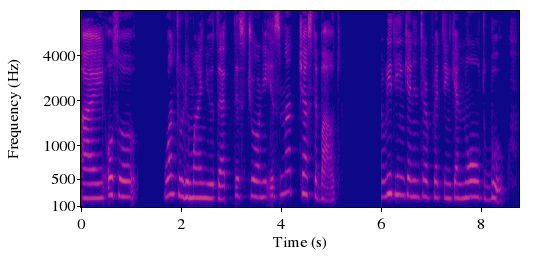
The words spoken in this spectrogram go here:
I also want to remind you that this journey is not just about reading and interpreting an old book,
